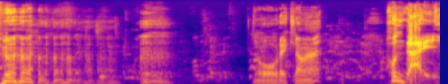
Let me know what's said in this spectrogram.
Oo reklam ha. Hyundai.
